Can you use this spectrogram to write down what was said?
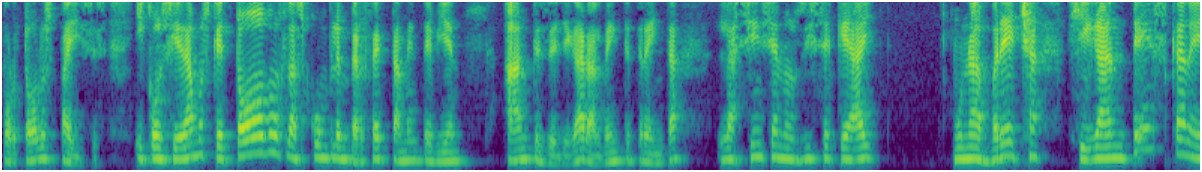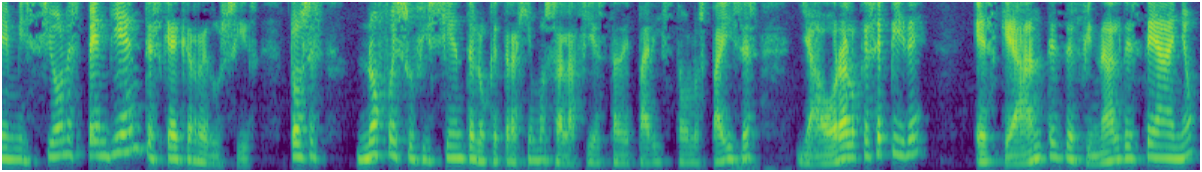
por todos los países y consideramos que todos las cumplen perfectamente bien antes de llegar al 2030, la ciencia nos dice que hay una brecha gigantesca de emisiones pendientes que hay que reducir. Entonces, no fue suficiente lo que trajimos a la fiesta de París todos los países y ahora lo que se pide es que antes de final de este año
